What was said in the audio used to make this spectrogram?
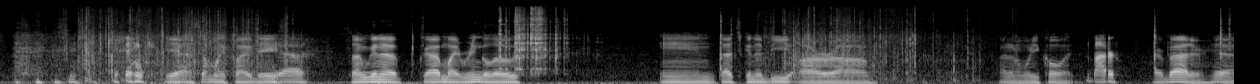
I think. Yeah, something like five days. Yeah. So I'm gonna grab my ringolos and that's gonna be our, uh, I don't know, what do you call it? Batter. Our batter, yeah.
